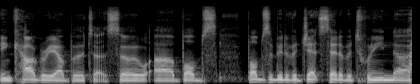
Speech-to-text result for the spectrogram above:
In Calgary, Alberta. So uh, Bob's Bob's a bit of a jet setter between uh,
